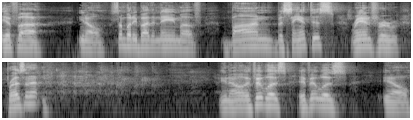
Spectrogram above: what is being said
If, uh, you know, somebody by the name of Bon Besantis ran for president, you know, if it was, if it was, you know,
